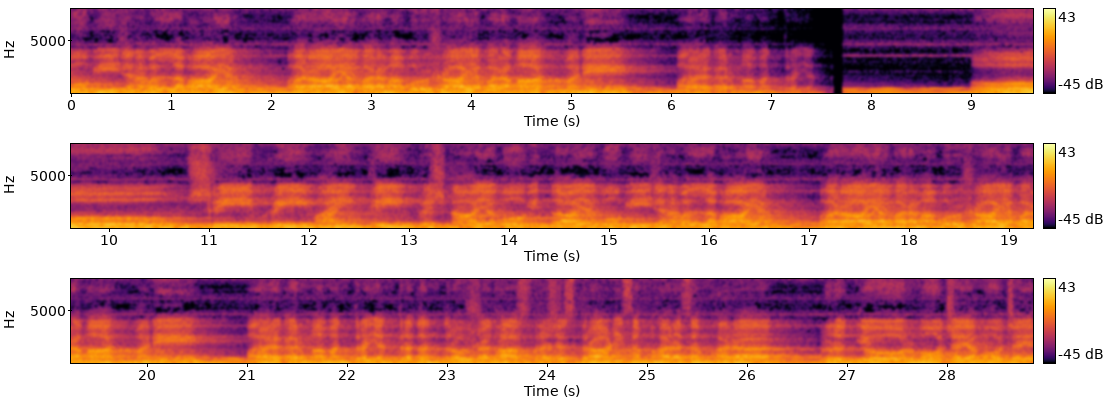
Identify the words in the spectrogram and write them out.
गोपीजनवल्लभाय पराय परमपुरुषाय परमात्मने। परकर्म मन्त्रयन्त्र ॐ श्रीं ह्रीं ऐं क्लीं कृष्णाय गोविन्दाय गोपीजनवल्लभाय पराय परमपुरुषाय परमात्मने। परकर्म मन्त्रयन्त्रतन्त्रौषधास्त्रशस्त्राणि संहर संहर। मृत्योर्मोचय मोचय।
